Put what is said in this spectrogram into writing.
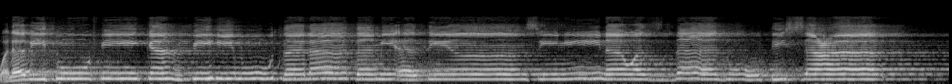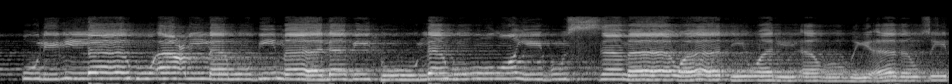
ولبثوا في كهفهم ثلاثمائة سنين وازدادوا تسعا. قل الله أعلم بما لبثوا له غيب السماوات والأرض أبصر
